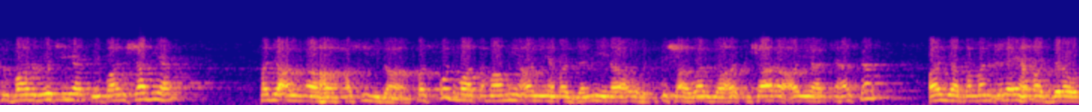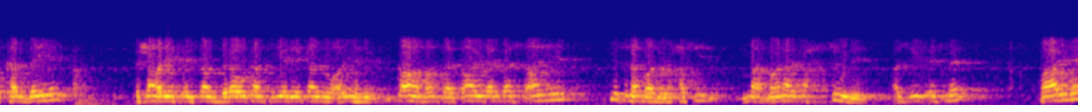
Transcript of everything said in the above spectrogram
طوفان روچیا طوفان شابیا فجعلناها حسیدا پس خود ما تمامی آئی ہم زمین و کشاورزا کشارا آئی ہر چہستا آئی بمنزلے ہم درو کردے اشاری انسان درو کن تیئے کن نو آئی ہم کاہ منتا کاہی در دست آئی مثل ہم آدھر حسید معنی محسود ہے۔ حسید اسم فائل ہے،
